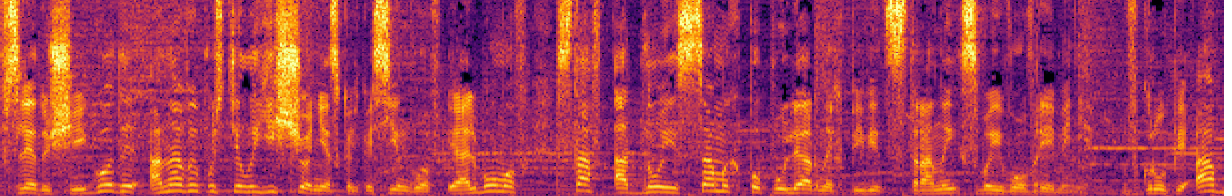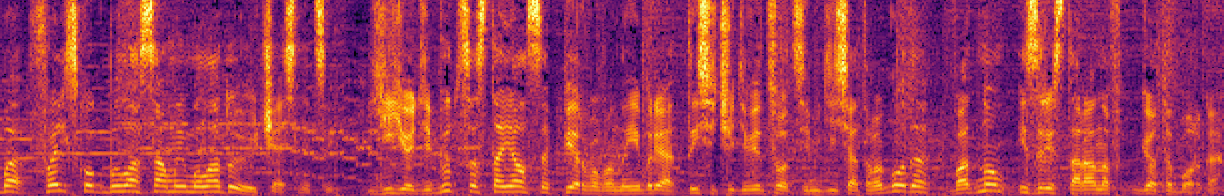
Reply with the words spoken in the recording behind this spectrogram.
В следующие годы она выпустила еще несколько синглов и альбомов, став одной из самых популярных певиц страны своего времени. В группе Абба Фельскок была самой молодой участницей. Ее дебют состоялся 1 ноября 1970 года в одном из ресторанов Гетеборга.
